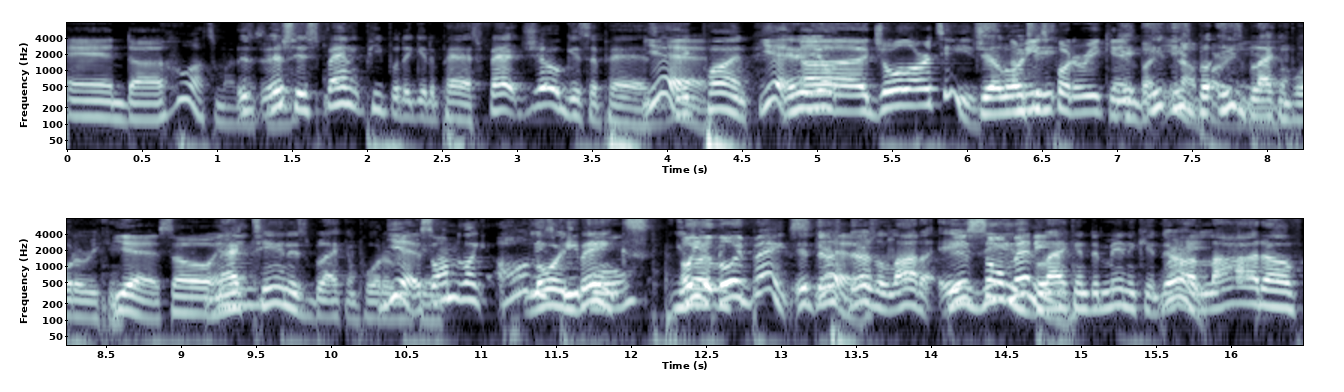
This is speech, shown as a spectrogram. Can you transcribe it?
and uh who else am I There's, missing? there's Hispanic people that get a pass. Fat Joe gets a pass. yeah, Big Pun. Yeah, And then you know, uh, Joell Ortiz. Joell I mean, Ortiz- he's Puerto Rican, yeah, but he's, you know, bla- he's black and Puerto Rican. Yeah, so Mac then- 10 is black and Puerto Rican. Yeah, so I'm like, all these Lloyd people. Banks. You oh yeah, I mean? Lloyd Banks. It- there's, yeah. there's a lot of There's so many. black and Dominican. There are a lot of,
